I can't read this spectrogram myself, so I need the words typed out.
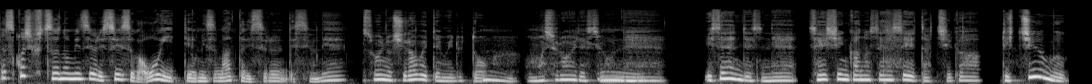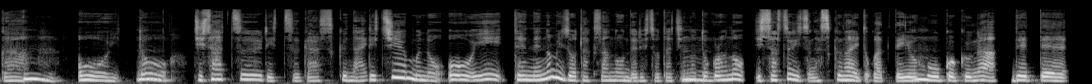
少し普通の水より水素が多いっていうお水もあったりするんですよね。そういうの調べてみると、うん面白いですよね。以前ですね、精神科の先生たちが、リチウムがうん多いと、うん自殺率が少ない。リチウムの多い天然の水をたくさん飲んでる人たちのところの自殺率が少ないとかっていう報告が出て、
